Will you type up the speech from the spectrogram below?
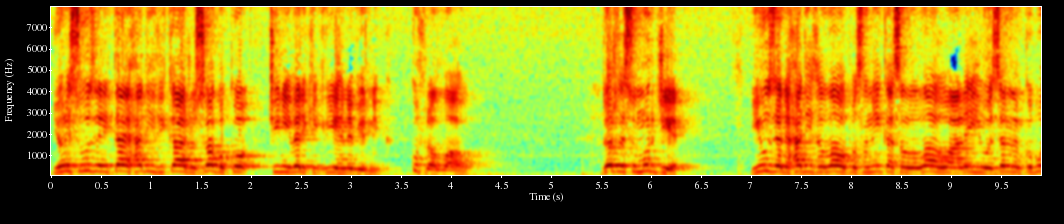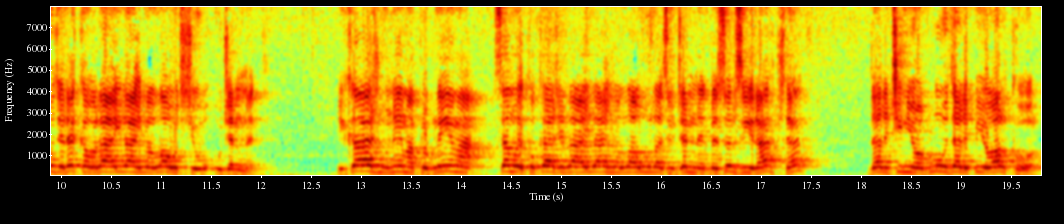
I oni su uzeli taj hadith i kažu svako ko čini velike grijehe nevjernik. Kufra Allahu. Došle su murđije i uzeli hadith Allahu poslanika sallallahu alaihi wa sallam ko bude rekao la ilaha illallah ući u, u džennet. I kažu nema problema, samo je ko kaže la ilaha illallah ulazi u džennet bez obzira, šta? Da li činio blud, da li pio alkohol.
